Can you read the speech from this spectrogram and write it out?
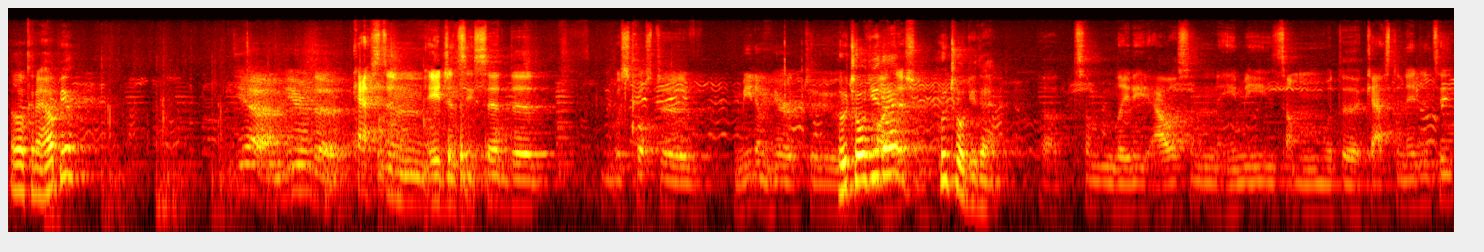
Hello, can I help you? Yeah, I'm here. The casting agency said that was supposed to meet him here to. Who told you that? Who told you that? Uh, some lady, Allison, Amy, something with the casting agency.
